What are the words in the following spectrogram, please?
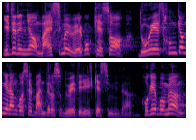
이들은요, 말씀을 왜곡해서 노예 성경이란 것을 만들어서 노예들이 읽겠습니다. 거기에 보면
